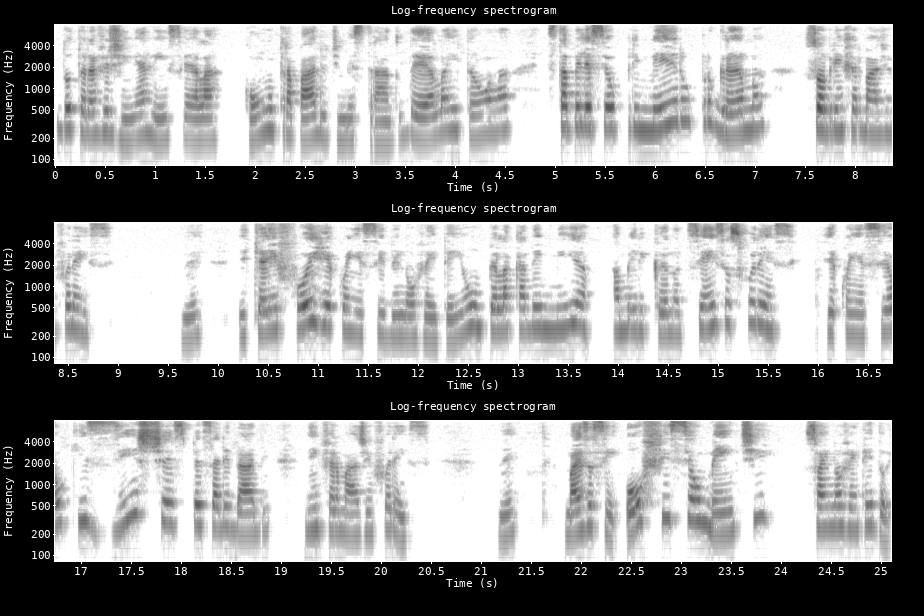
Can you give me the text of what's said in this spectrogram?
doutora Virginia Lins, ela, com o trabalho de mestrado dela, então ela estabeleceu o primeiro programa sobre enfermagem forense, né, e que aí foi reconhecido em 91 pela Academia Americana de Ciências Forense, reconheceu que existe a especialidade de enfermagem forense, né? Mas assim, oficialmente só em 92.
